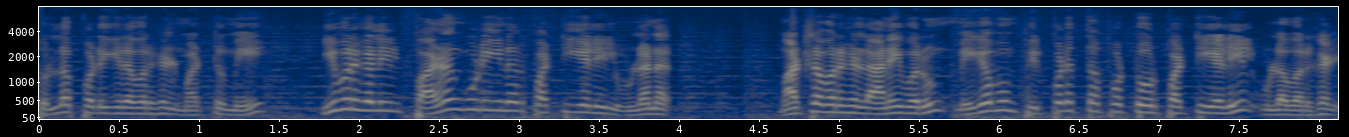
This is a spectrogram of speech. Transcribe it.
சொல்லப்படுகிறவர்கள் மட்டுமே இவர்களில் பழங்குடியினர் பட்டியலில் உள்ளனர். மற்றவர்கள் அனைவரும் மிகவும் பிற்படுத்தப்பட்டோர் பட்டியலில் உள்ளவர்கள்.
